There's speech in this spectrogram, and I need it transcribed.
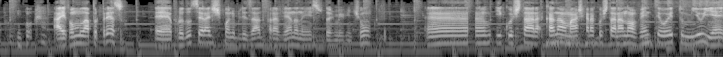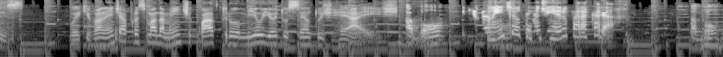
Aí vamos lá pro preço? É, o produto será disponibilizado para venda no início de 2021 ah, e custará cada máscara custará 98 mil ienes, o equivalente a aproximadamente 4.800 reais. Tá bom, Equivalente, eu tenho dinheiro para cagar. tá bom.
